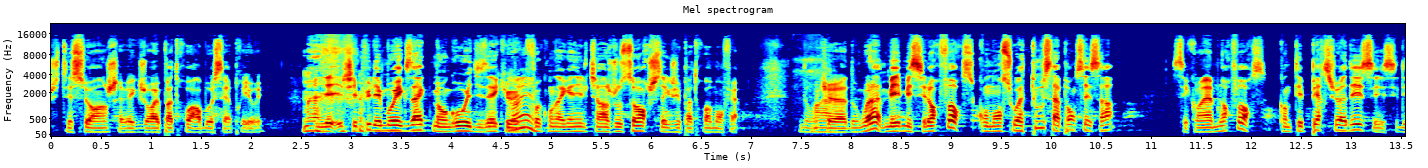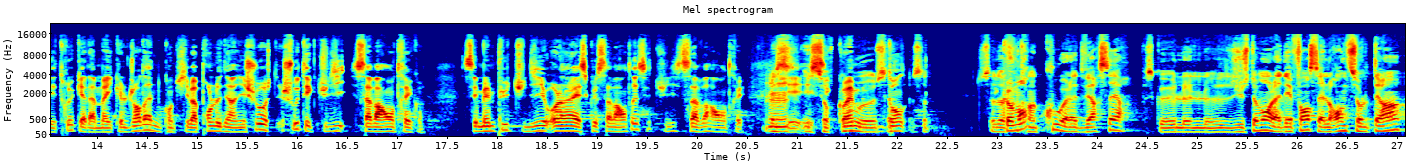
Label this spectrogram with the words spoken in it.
j'étais serein, je savais que j'aurais pas trop à rebosser a priori. Est- Je sais plus les mots exacts, mais en gros il disait qu'une Ouais. fois qu'on a gagné le tirage au sort, je sais que j'ai pas trop à m'en faire. Donc, Ouais. euh, donc voilà, mais, mais c'est leur force. Qu'on en soit tous à penser ça, c'est quand même leur force. Quand tu es persuadé, c'est c'est des trucs à la Michael Jordan. Quand il va prendre le dernier shoot, shoot et que tu dis ça va rentrer, quoi. C'est même plus tu dis oh là là, est-ce que ça va rentrer? C'est tu dis ça va rentrer. Et, Et, et c'est surtout, quand même euh, ça, dans- ça- ça doit Comment? faire un coup à l'adversaire. Parce que le- le- justement, la défense, elle rentre sur le terrain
